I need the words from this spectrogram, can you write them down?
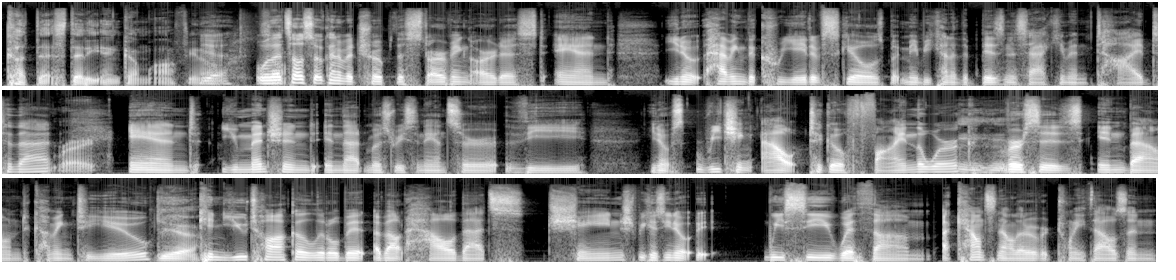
cut that steady income off, you know? Yeah. Well, So- that's also kind of a trope, the starving artist, and you know having the creative skills, but maybe kind of the business acumen tied to that. Right. And you mentioned in that most recent answer the, you know, reaching out to go find the work Mhm. versus inbound coming to you. Yeah. Can you talk a little bit about how that's changed? Because you know. it- we see with um, accounts now that are over 20,000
